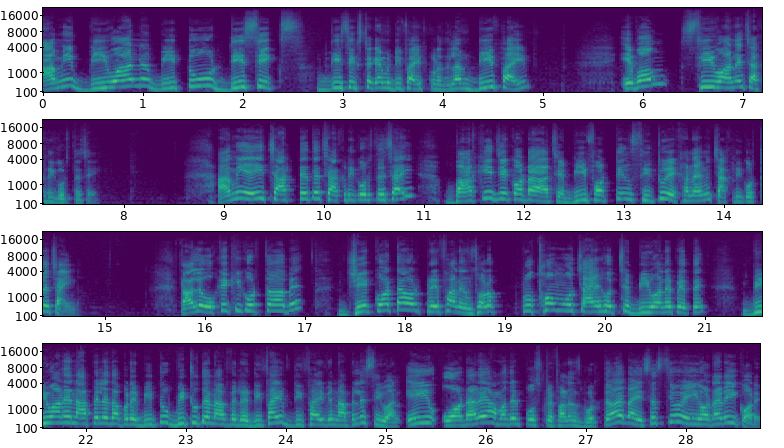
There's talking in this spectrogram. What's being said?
আমি B one B two D six D সিক্সটাকে আমি ডি ফাইভ করে দিলাম ডি ফাইভ এবং সি ওয়ানে চাকরি করতে চাই। আমি এই চারটেতে চাকরি করতে চাই, বাকি যে কটা আছে বি ফোরটিন সি টু এখানে আমি চাকরি করতে চাই না। তাহলে ওকে কি করতে হবে? যে কটা ওর প্রেফারেন্স ধরো প্রথম ও চায় হচ্ছে বি ওয়ানে পেতে। বি ওয়ানে না পেলে তারপরে বি টু বি টুতে না পেলে ডি ফাইভ ডি ফাইভে না পেলে সি ওয়ান এই অর্ডারে আমাদের পোস্ট প্রেফারেন্স ভরতে হয় বা এসএসসিও এই অর্ডারেই করে।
